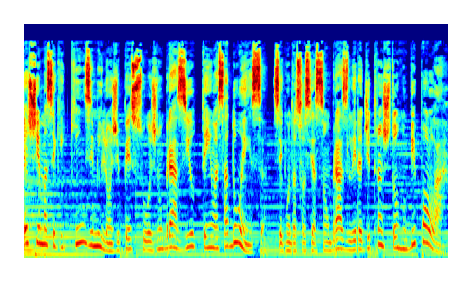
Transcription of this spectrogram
Estima-se que 15 milhões de pessoas no Brasil tenham essa doença, segundo a Associação Brasileira de Transtorno Bipolar.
